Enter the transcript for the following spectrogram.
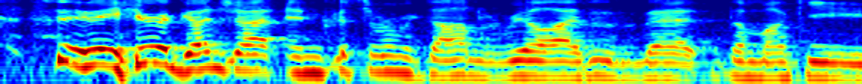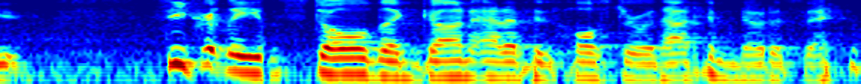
they hear a gunshot, and Christopher McDonald realizes that the monkey secretly stole the gun out of his holster without him noticing.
